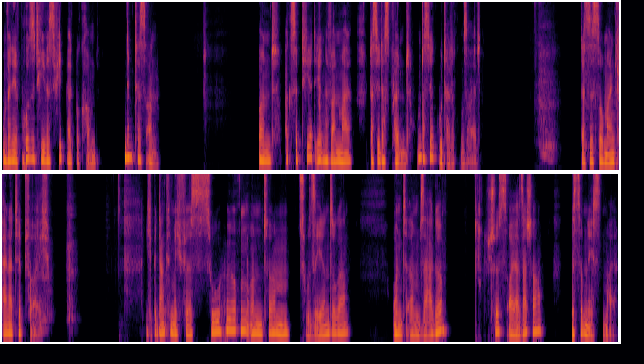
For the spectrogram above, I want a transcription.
Und wenn ihr positives Feedback bekommt, nimmt es an. Und akzeptiert irgendwann mal, dass ihr das könnt und dass ihr gut darin seid. Das ist so mein kleiner Tipp für euch. Ich bedanke mich fürs Zuhören und ähm, Zusehen sogar und ähm, sage Tschüss, euer Sascha. Bis zum nächsten Mal.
